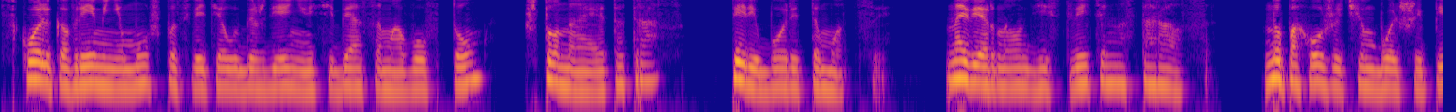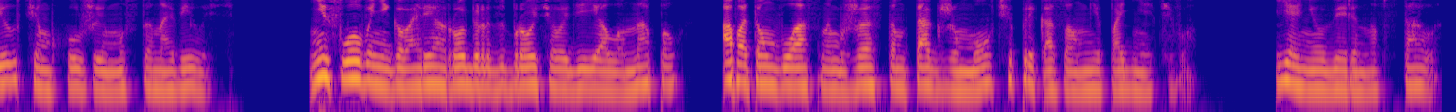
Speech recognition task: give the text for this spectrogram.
сколько времени муж посвятил убеждению себя самого в том, что на этот раз переборет эмоции. Наверное, он действительно старался, но, похоже, чем больше пил, тем хуже ему становилось. Ни слова не говоря, Роберт сбросил одеяло на пол, а потом властным жестом также молча приказал мне поднять его. Я неуверенно встала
